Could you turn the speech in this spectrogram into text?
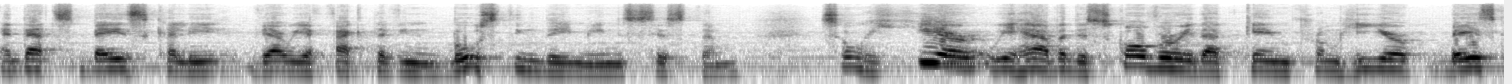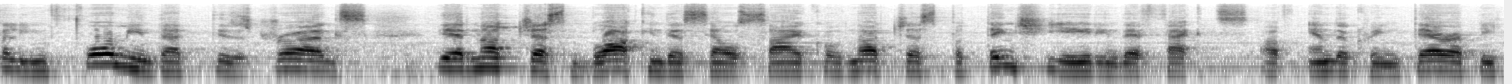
and that's basically very effective in boosting the immune system. So here we have a discovery that came from here, basically informing that these drugs, they are not just blocking the cell cycle, not just potentiating the effects of endocrine therapy,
